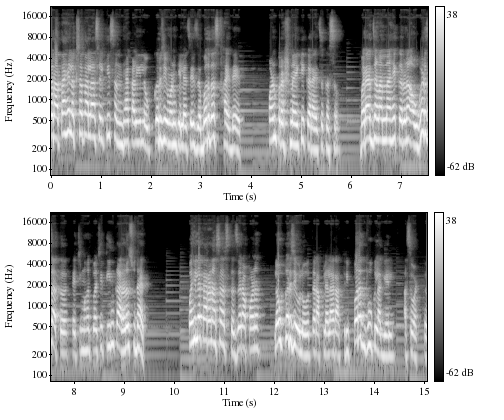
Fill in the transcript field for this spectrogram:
तर आता हे लक्षात आलं असेल की संध्याकाळी लवकर जेवण केल्याचे जबरदस्त फायदे आहेत. पण प्रश्न आहे की करायचं कसं? बऱ्याच जणांना हे करणं अवघड जातं. त्याची महत्वाची तीन कारणं सुद्धा आहेत. पहिलं कारण असं असतं जर आपण लवकर जेवलो तर आपल्याला रात्री परत भूक लागेल असं वाटतं.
